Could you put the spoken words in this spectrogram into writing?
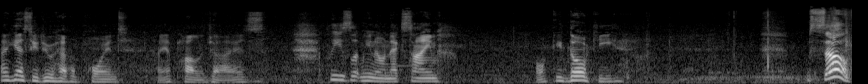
I guess you do have a point. I apologize. Please let me know next time. Okie dokie. So,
